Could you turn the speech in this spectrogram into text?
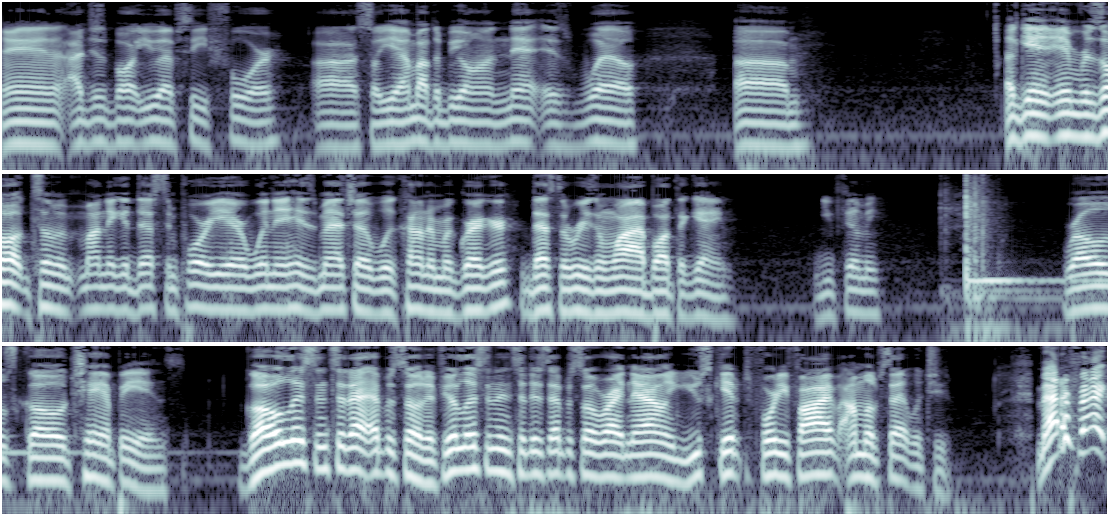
and I just bought UFC four. Uh, so yeah, I'm about to be on net as well. Um, again, in result to my nigga Dustin Poirier winning his matchup with Conor McGregor, that's the reason why I bought the game. You feel me? Rose Gold Champions. Go listen to that episode. If you're listening to this episode right now and you skipped 45, I'm upset with you. Matter of fact,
